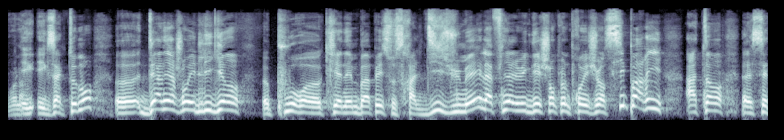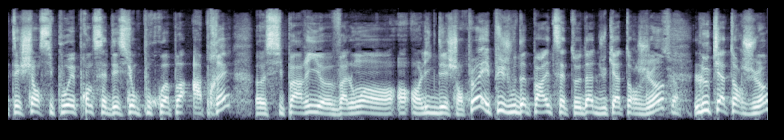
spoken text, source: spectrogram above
voilà. e- exactement. Euh, dernière journée de Ligue 1 pour euh, Kylian Mbappé, ce sera le 18 mai. La finale de Ligue des Champions le 1er juin. Si Paris atteint euh, cette échéance, il pourrait prendre cette décision, pourquoi pas après, euh, si Paris euh, va loin en, en- en Ligue des Champions. Et puis je vous parlais de cette date du 14 juin. Le 14 juin,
